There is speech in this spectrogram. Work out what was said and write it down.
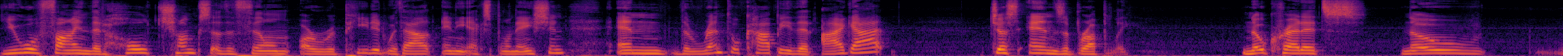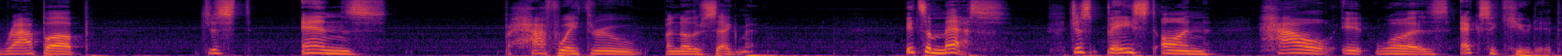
you will find that whole chunks of the film are repeated without any explanation, and the rental copy that I got just ends abruptly. No credits, no wrap up, just ends halfway through another segment. It's a mess, just based on how it was executed,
